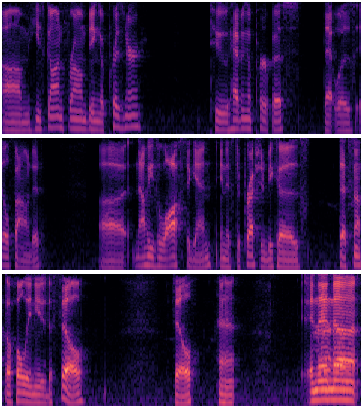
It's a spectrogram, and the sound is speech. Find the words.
um, he's gone from being a prisoner to having a purpose that was ill-founded. Uh, now he's lost again in his depression because that's not the hole he needed to fill. Fill, and then uh,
